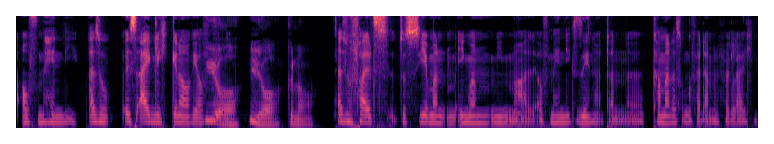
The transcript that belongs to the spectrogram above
auf dem Handy. Also ist eigentlich genau wie auf dem Handy. Ja, ja, genau. Also falls das jemand irgendwann mal auf dem Handy gesehen hat, dann äh, kann man das ungefähr damit vergleichen.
